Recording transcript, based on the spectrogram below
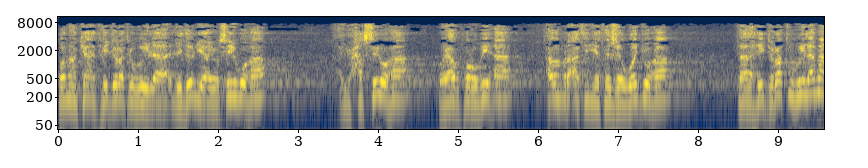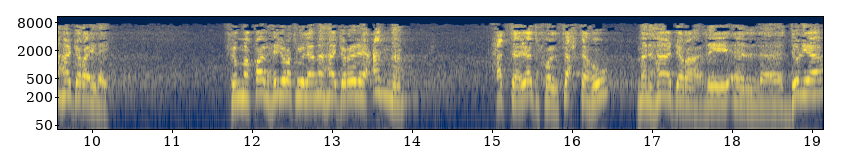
ومن كانت هجرته إلى لدنيا يصيبها يحصلها ويظفر بها أو امرأة يتزوجها فهجرته إلى ما هاجر إليه. ثم قال هجرته إلى ما هاجر إليه عمم حتى يدخل تحته من هاجر للدنيا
